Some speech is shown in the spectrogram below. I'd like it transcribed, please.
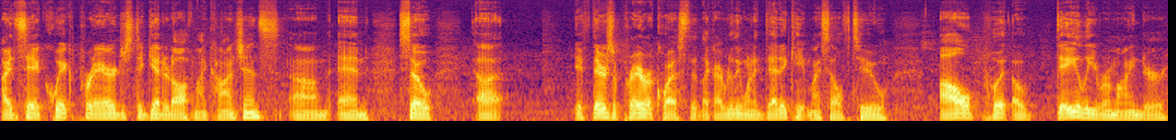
I'd say a quick prayer just to get it off my conscience. Um, and so, uh, if there's a prayer request that like I really want to dedicate myself to, I'll put a daily reminder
